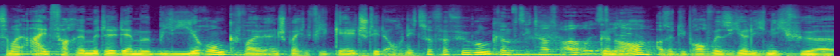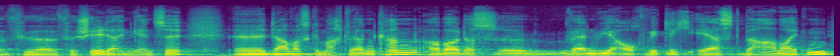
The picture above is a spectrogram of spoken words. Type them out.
ich sag mal, einfache Mittel der Möblierung, weil entsprechend viel Geld steht auch nicht zur Verfügung. 50.000 Euro ist Genau, die also die brauchen wir sicherlich nicht für, für, für Schilder in Gänze, äh, da was gemacht werden kann. Aber das äh, werden wir auch wirklich erst bearbeiten,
